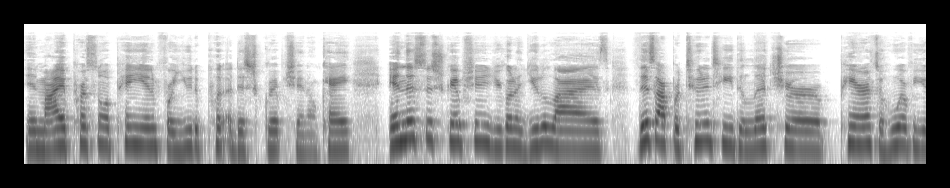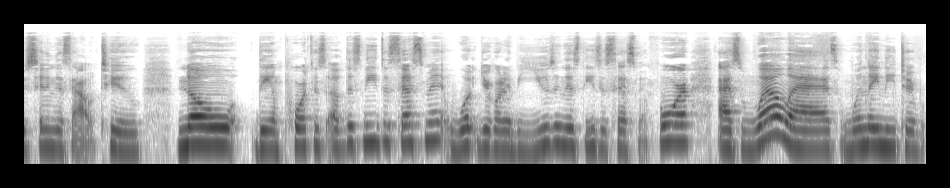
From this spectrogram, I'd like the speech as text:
in my personal opinion, for you to put a description, okay? In this description, you're going to utilize this opportunity to let your parents or whoever you're sending this out to know the importance of this needs assessment, what you're going to be using this needs assessment for, as well as when they need to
